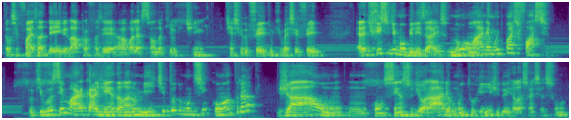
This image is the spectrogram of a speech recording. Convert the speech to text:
Então você faz a dele lá para fazer a avaliação daquilo que tinha, tinha sido feito, o que vai ser feito. Era difícil de mobilizar isso. No online é muito mais fácil, porque você marca a agenda lá no Meet, todo mundo se encontra, já há um, um consenso de horário muito rígido em relação a esse assunto.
